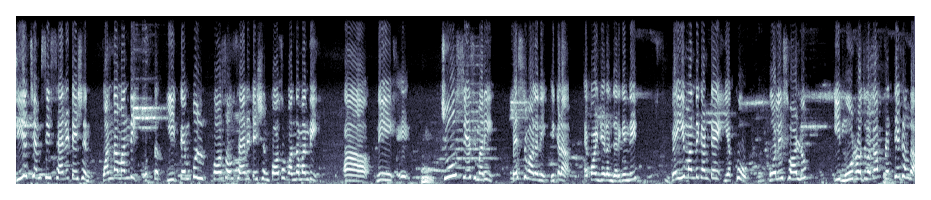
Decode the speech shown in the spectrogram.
జిహెచ్ఎంసి శానిటేషన్ వంద మంది ఈ టెంపుల్ కోసం శానిటేషన్ కోసం వంద మంది ని చూస్ చేసి మరి బెస్ట్ వాళ్ళని ఇక్కడ అపాయింట్ చేయడం జరిగింది. వెయ్యి మంది కంటే ఎక్కువ పోలీస్ వాళ్ళు ఈ మూడు రోజులుగా ప్రత్యేకంగా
